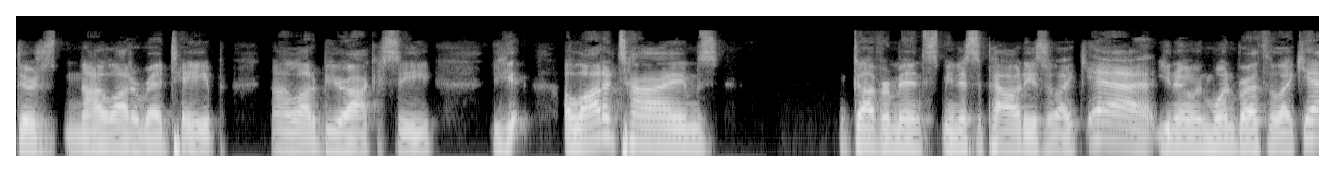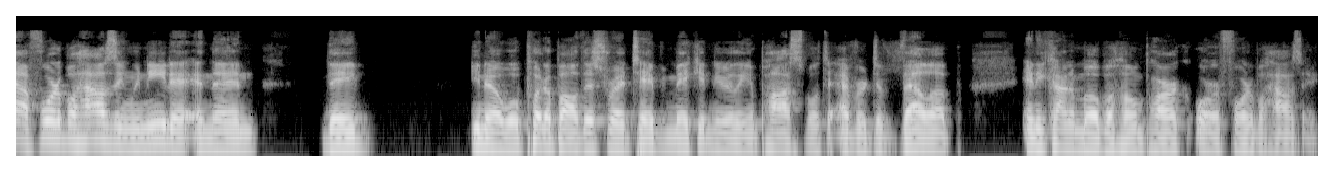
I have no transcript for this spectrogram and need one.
there's not a lot of red tape, not a lot of bureaucracy. You get a lot of times governments, municipalities are like, yeah, you know, in one breath, they're like, yeah, affordable housing, we need it. And then they you know, will put up all this red tape and make it nearly impossible to ever develop any kind of mobile home park or affordable housing,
